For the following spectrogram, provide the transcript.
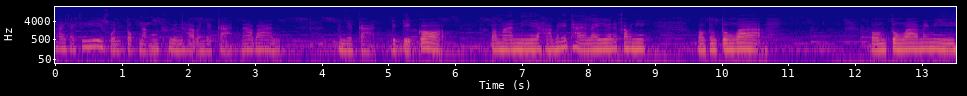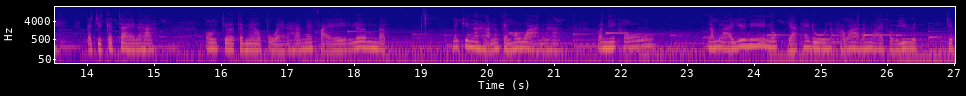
หลังจากที่ฝนตกหนักเมื่อคืนนะคะ บรรยากาศหน้าบ้าน บรรยากาศเด็กๆก็ประมาณนี้นะคะ ไม่ได้ถ่ายอะไรเยอะนะคะวันนี้บอกตรงๆว่า บอกตรงๆว่าไม่มีกระจิตกระใจนะคะ โอ้เจอแต่แมวป่วยนะคะแม่ไฝเริ่มแบบไม่กินอาหารตั้งแต่เมื่อวานนะคะ วันนี้เขาน้ำลายยืดนี่นุกอยากให้ดูนะคะ ว่าน้ำลายเขายืดเจ็บ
